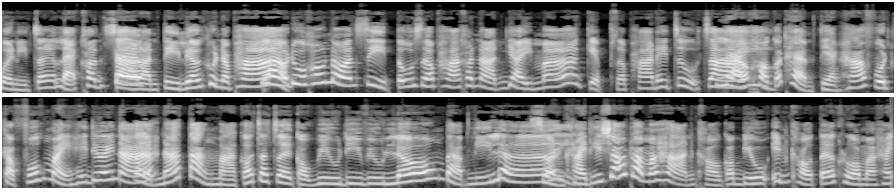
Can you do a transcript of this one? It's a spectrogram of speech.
Furniture และคอนเซ็ปต์การันตีเรื่องคุณภาพ แล้วดูห้องนอน4ตู้เสื้อผ้าขนาดใหญ่มาก เก็บเสื้อผ้าได้จุใจแล้วเขาก็แถมเตียง 5 ฟุตกับฟูกใหม่ให้ด้วยนะเปิดหน้าต่างมาก็จะเจอกับวิวดีวิวโล่งแบบนี้เลย ส่วนใครที่ชอบทำอาหารเขาก็บิวอินเคาน์เตอร์ครัวมาให้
